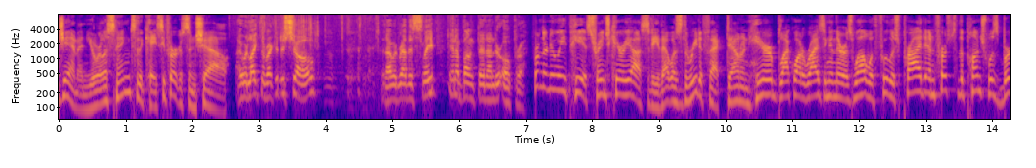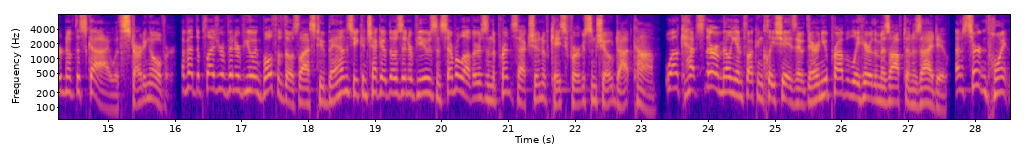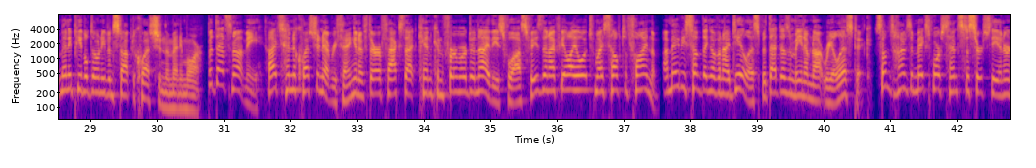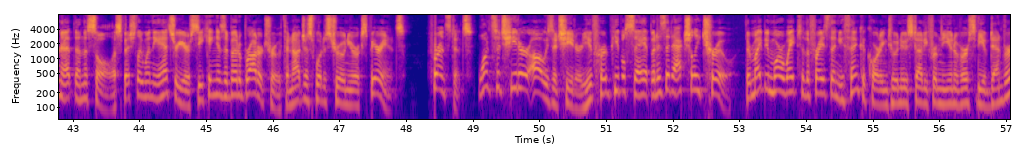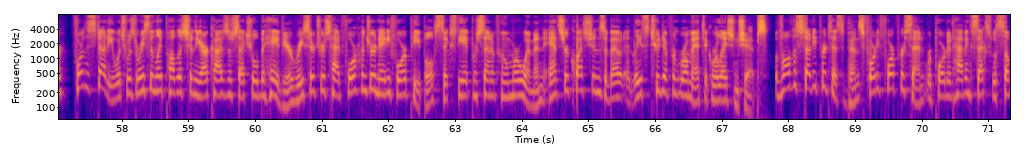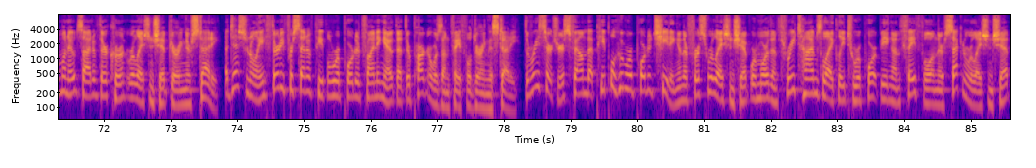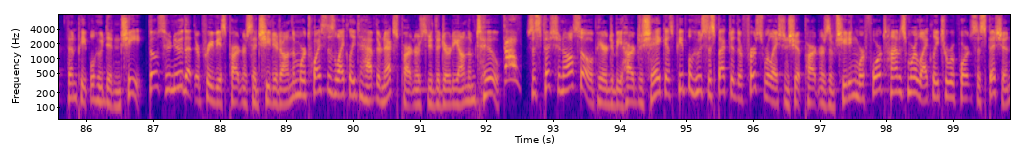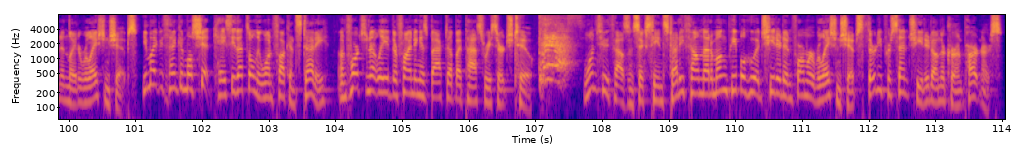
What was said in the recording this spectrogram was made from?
Jammin'. You are listening to the Kasey Ferguson Show. I would like the record to show that I would rather sleep in a bunk bed under Oprah. From their new EP, A Strange Curiosity, that was The Reed Effect. Down in here, Blackwater Rising in there as well with Foolish Pride, and First to the Punch was Burden of the Sky with Starting Over. I've had the pleasure of interviewing both of those last two bands. You can check out those interviews and several others in the print section of KaseyFergusonShow.com. Well, cats, there are a million fucking cliches out there, and you probably hear them as often as I do. At a certain point, many people don't even stop to question them anymore. But that's not me. I tend to question everything, and if there are facts that can confirm or deny these philosophies, then I feel I owe it to myself to find them. I may be something of an idealist, but that doesn't mean I'm not realistic. Sometimes it makes more sense to search the internet than the soul, especially when the answer you're seeking is about a broader truth and not just what is true in your experience. For instance, once a cheater, always a cheater. You've heard people say it, but is it actually true? There might be more weight to the phrase than you think, according to a new study from the University of Denver. For the study, which was recently published in the Archives of Sexual Behavior, researchers had 484 people, 68% of whom were women, answer questions about at least two different romantic relationships. Of all the study participants, 44% reported having sex with someone outside of their current relationship during their study. Additionally, 30% of people reported finding out that their partner was unfaithful during the study. The researchers found that people who reported cheating in their first relationship were more than three times likely to report being unfaithful in their second relationship than people who didn't cheat. Those who knew that their previous partners had cheated on them were twice as likely to have their next partners do the dirty on them too. Go! Suspicion also appeared to be hard to shake as people who suspected their first relationship partners of cheating were four times more likely to report suspicion in later relationships. You might be thinking, well shit, Kasey, that's only one fucking study. Unfortunately, their finding is backed up by past research too. One 2016 study found that among people who had cheated in former relationships, 30% cheated on their current partners.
